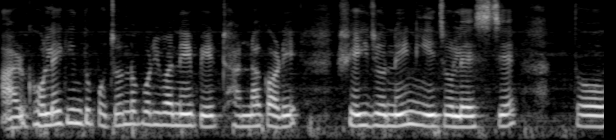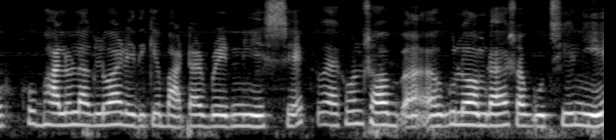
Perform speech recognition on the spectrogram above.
আর ঘোলে কিন্তু প্রচণ্ড পরিমাণে পেট ঠান্ডা করে, সেই জন্যেই নিয়ে চলে এসছে। তো খুব ভালো লাগল আর এদিকে বাটার ব্রেড নিয়ে এসছে। তো এখন সবগুলো আমরা সব গুছিয়ে নিয়ে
